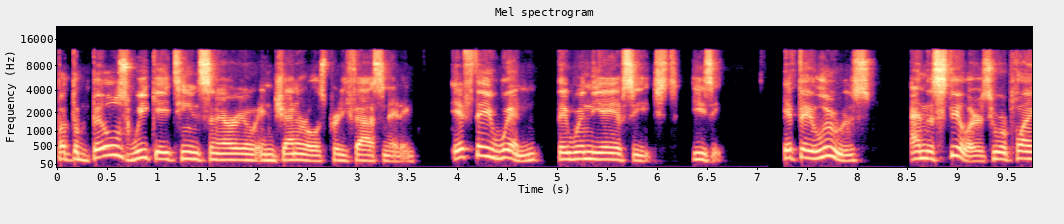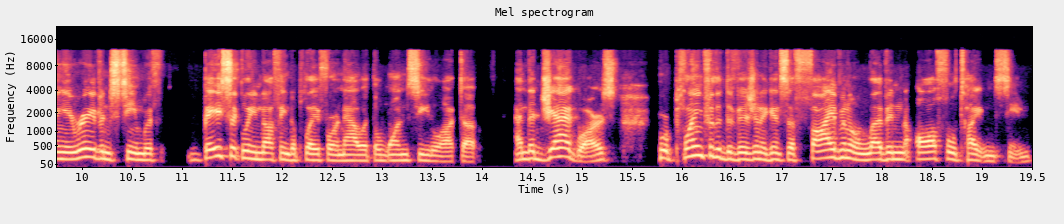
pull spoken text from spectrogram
But the Bills' week 18 scenario in general is pretty fascinating. If they win, they win the AFC East. Easy. If they lose, and the Steelers, who are playing a Ravens team with basically nothing to play for now with the one seed locked up, and the Jaguars, who are playing for the division against a 5 and 11 awful Titans team,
